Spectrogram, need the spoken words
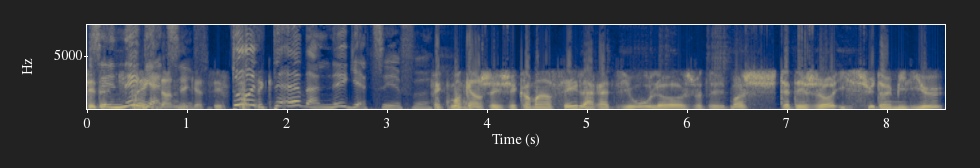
C'est de- tu traînes négatif. dans le négatif. Tout le temps dans le négatif. Fait que moi, quand j'ai j'ai commencé la radio, là, je veux dire, moi, j'étais déjà issu d'un milieu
